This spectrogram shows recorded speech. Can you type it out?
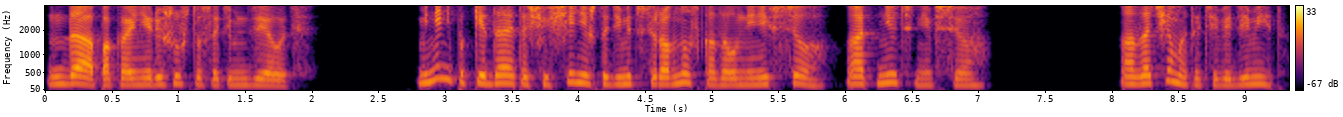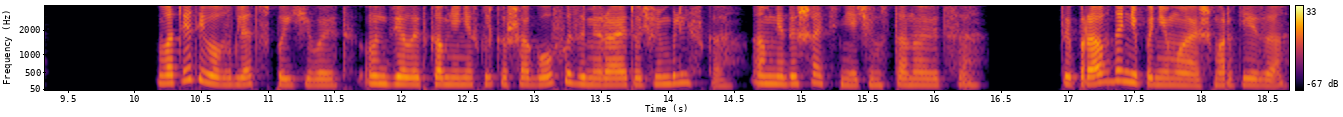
Да, пока я не решу, что с этим делать. Меня не покидает ощущение, что Демид все равно сказал мне не все, отнюдь не все. А зачем это тебе, Демид? В ответ его взгляд вспыхивает. Он делает ко мне несколько шагов и замирает очень близко, а мне дышать нечем становится. «Ты правда не понимаешь, Маркиза?»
